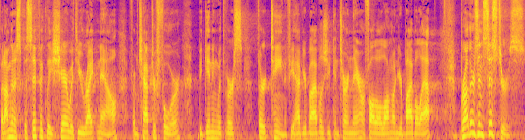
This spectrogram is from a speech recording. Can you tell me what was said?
but I'm going to specifically share with you right now from chapter 4, beginning with verse 13. If you have your Bibles, you can turn there or follow along on your Bible app. Brothers and sisters,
